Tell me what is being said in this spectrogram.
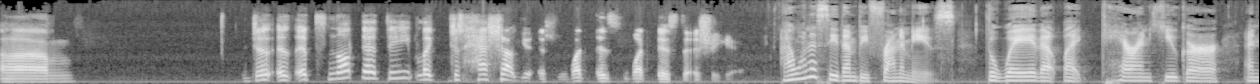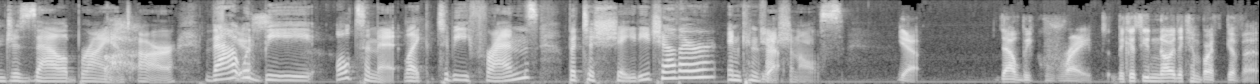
um. Just, it, it's not that deep. Like, just hash out your issue. What is what is the issue here? I want to see them be frenemies the way that like Karen Huger and Gizelle Bryant are. That would be ultimate, like to be friends, but to shade each other in confessionals. Yeah. That would be great because you know they can both give it.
